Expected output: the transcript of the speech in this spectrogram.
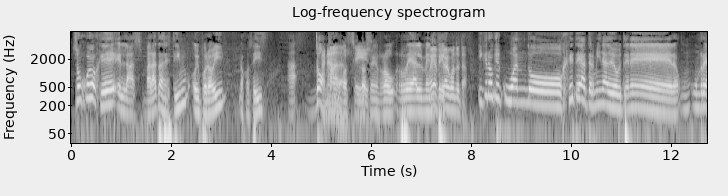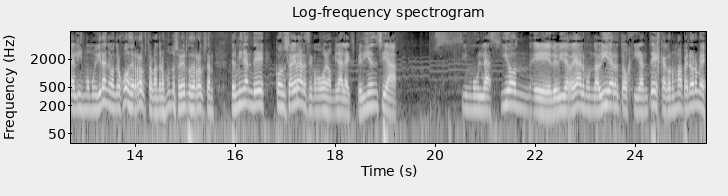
Son juegos que en las baratas de Steam, hoy por hoy, los conseguís a dos A nada, mangos sí, los. Saints Row realmente. Voy a fijar cuánto está. Y creo que cuando GTA termina de obtener un, un realismo muy grande, cuando los juegos de Rockstar, cuando los mundos abiertos de Rockstar terminan de consagrarse como, bueno, mira, la experiencia simulación eh, de vida real, mundo abierto, gigantesca, con un mapa enorme,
